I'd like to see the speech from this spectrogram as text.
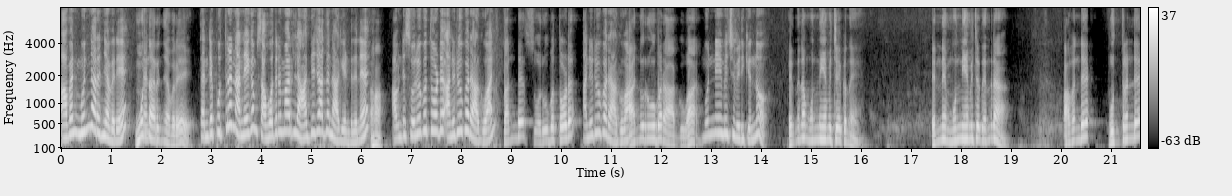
അവൻ മുന്നറിഞ്ഞവരെ മുന്നറിഞ്ഞവരെ തന്റെ പുത്രൻ അനേകം സഹോദരന്മാരിൽ ആദ്യജാതനാകേണ്ടതിന് അവന്റെ സ്വരൂപത്തോട് അനുരൂപരാകുവാൻ തന്റെ സ്വരൂപത്തോട് അനുരൂപരാകുവാൻ അനുരൂപരാകുവാൻ. മുൻ നിയമിച്ചുമിരിക്കുന്നു എന്തിനാ മുൻ നിയമിച്ചേക്കുന്നേ എന്നെ മുൻ നിയമിച്ചത് എന്തിനാ? അവന്റെ പുത്രന്റെ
